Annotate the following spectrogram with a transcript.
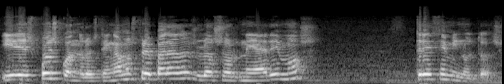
Y después cuando los tengamos preparados los hornearemos 13 minutos.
